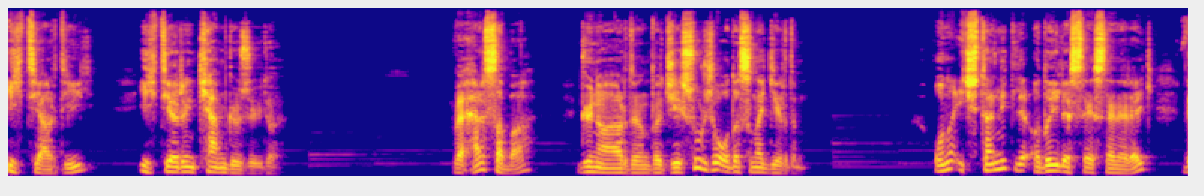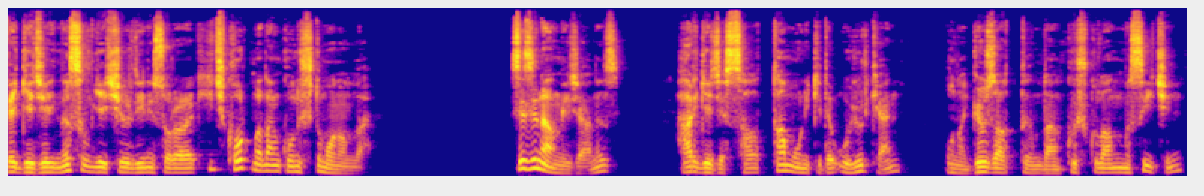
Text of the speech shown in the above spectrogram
ihtiyar değil, ihtiyarın kem gözüydü. Ve her sabah gün ağardığında cesurca odasına girdim. Ona içtenlikle adıyla seslenerek ve geceyi nasıl geçirdiğini sorarak hiç korkmadan konuştum onunla. Sizin anlayacağınız, her gece saat tam 12'de uyurken ona göz attığımdan kuşkulanması için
